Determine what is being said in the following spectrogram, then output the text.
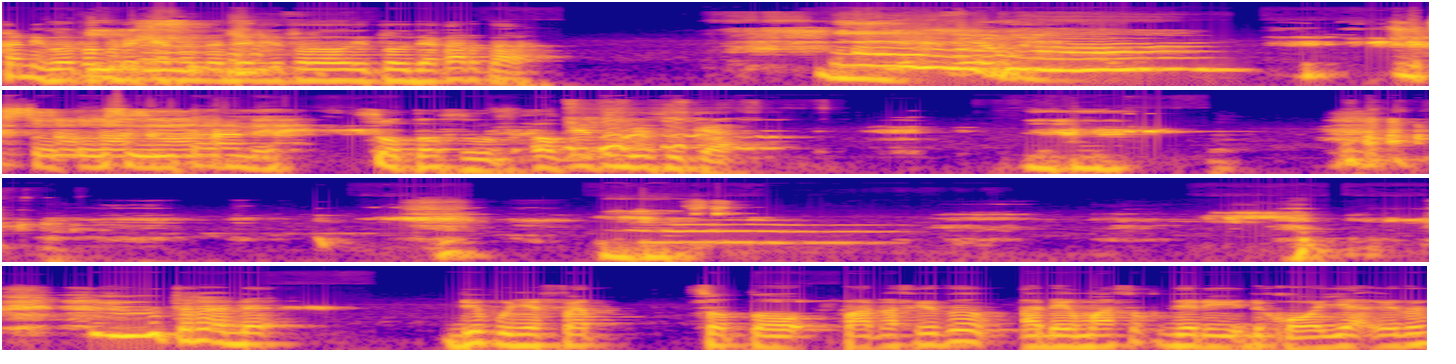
kan di Gotham udah kanan ada little little Jakarta. God. soto sultan deh. Soto sus oke itu gue suka. Ntar ada dia punya fat soto panas gitu ada yang masuk jadi dekoya gitu.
